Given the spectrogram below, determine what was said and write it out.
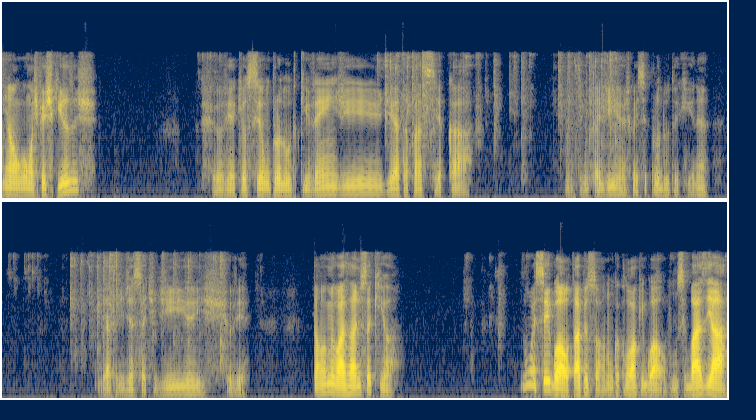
em algumas pesquisas. Deixa eu ver aqui, eu sei um produto que vende dieta para secar em 30 dias. Acho que é esse produto aqui, né? Dieta de 17 dias. Deixa eu ver. Então vou me basear nisso aqui, ó. Não vai ser igual, tá, pessoal? Nunca coloque igual. Vamos se basear.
